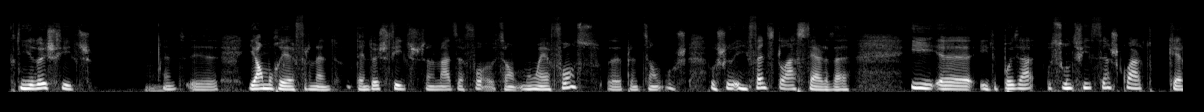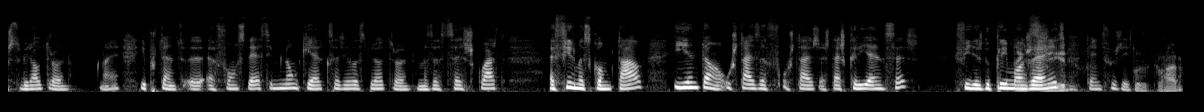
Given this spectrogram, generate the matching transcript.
que tinha dois filhos. Portanto, eh, e ao morrer, Fernando tem dois filhos chamados Afonso, são, um é Afonso, eh, portanto, são os, os infantes de Lacerda, e, uh, e depois há o segundo filho, Sancho IV, que quer subir ao trono. Não é? E, portanto, Afonso X não quer que seja ele a subir ao trono, mas a Sancho IV afirma-se como tal, e então os tais, os tais, as tais crianças, filhas do primogênito, têm de fugir. Claro.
